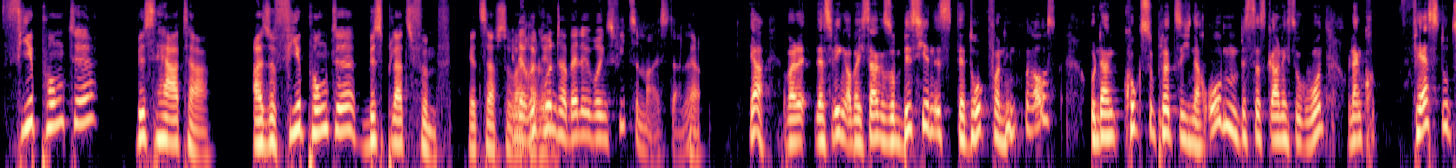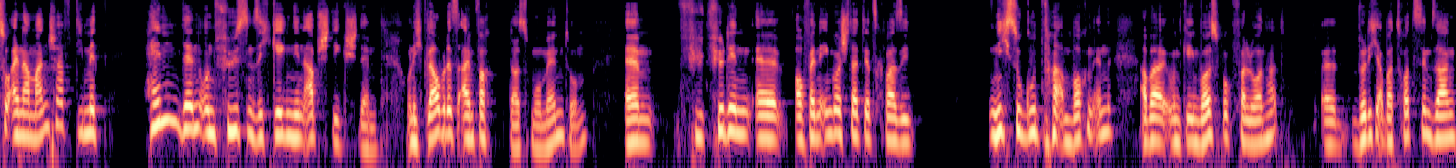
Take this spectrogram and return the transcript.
Vier Punkte bis Hertha. Also vier Punkte bis Platz fünf. Jetzt darfst du In der weiterreden. Rückrundentabelle übrigens Vizemeister. Ne? Ja. Ja, aber deswegen, aber ich sage, so ein bisschen ist der Druck von hinten raus und dann guckst du plötzlich nach oben, bist das gar nicht so gewohnt und dann fährst du zu einer Mannschaft, die mit Händen und Füßen sich gegen den Abstieg stemmt. Und ich glaube, das ist einfach das Momentum. Ähm, für, für den, äh, auch wenn Ingolstadt jetzt quasi nicht so gut war am Wochenende, aber und gegen Wolfsburg verloren hat, äh, würde ich aber trotzdem sagen,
